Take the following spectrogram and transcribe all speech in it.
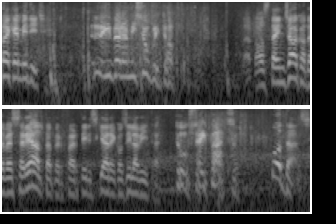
Allora che mi dici? Liberami subito! La posta in gioco deve essere alta per farti rischiare così la vita. Tu sei pazzo! Può darsi.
